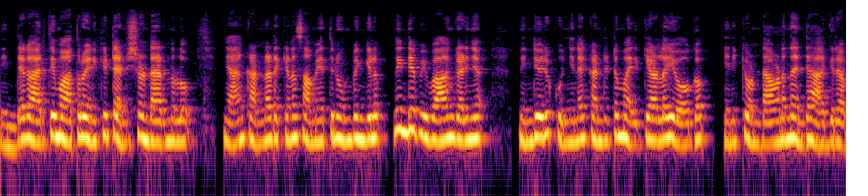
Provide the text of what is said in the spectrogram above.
നിന്റെ കാര്യത്തിൽ മാത്രം എനിക്ക് ടെൻഷൻ ഉണ്ടായിരുന്നുള്ളൂ. ഞാൻ കണ്ണടയ്ക്കണ സമയത്തിന് മുമ്പെങ്കിലും നിന്റെ വിവാഹം കഴിഞ്ഞ് നിന്റെ ഒരു കുഞ്ഞിനെ കണ്ടിട്ട് മരിക്കാനുള്ള യോഗം എനിക്ക് ഉണ്ടാവണമെന്ന് എന്റെ ആഗ്രഹം.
